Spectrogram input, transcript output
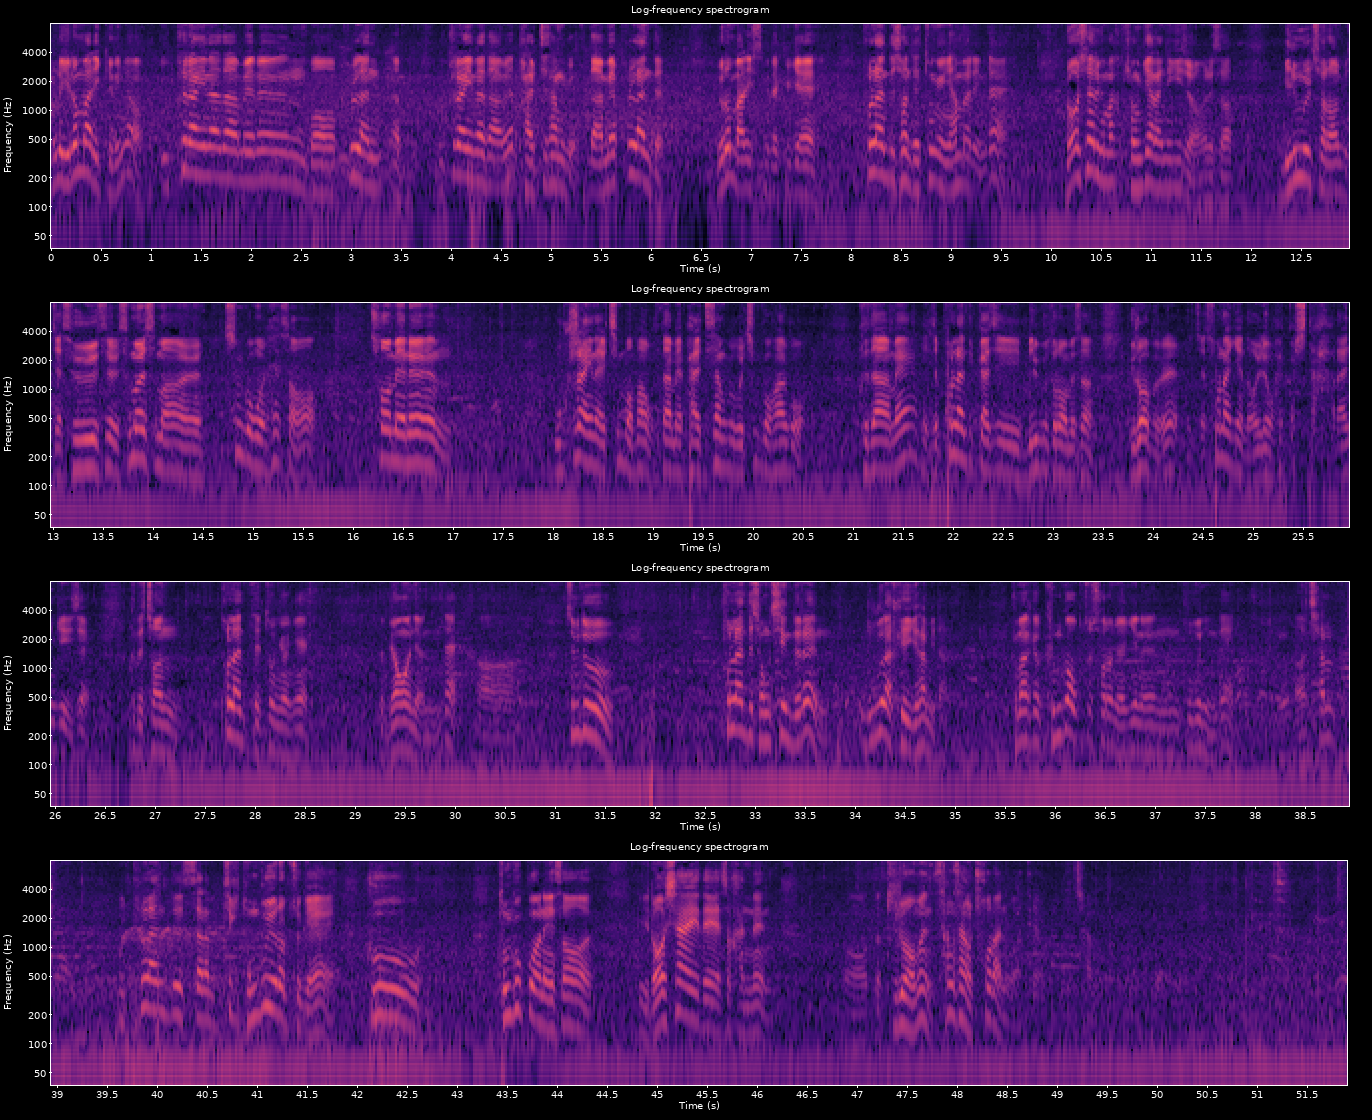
원래 이런 말이 있거든요. 우크라이나 다음에는 뭐 폴란 아, 우크라이나 다음에 발트 3국 그다음에 폴란드 이런 말이 있습니다. 그게 폴란드 전 대통령이 한 말인데 러시아를 그만큼 경계하라는 얘기죠. 그래서 밀물처럼 이제 슬슬 스멀스멀 침공을 해서 처음에는 우크라이나를 침범하고 그다음에 발트 3국을 침공하고 그 다음에 이제 폴란드까지 밀고 들어오면서 유럽을 이제 소나기에 넣으려고 할 것이다라는 게 이제 그때 전 폴란드 대통령의 그 명언이었는데 어, 지금도 폴란드 정치인들은 누구나 그 얘기를 합니다. 그만큼 금과 옥조처럼 여기는 부분인데 어, 참이 폴란드 사람 특히 동부 유럽 쪽에 구 동국권에서 이 러시아에 대해서 갖는 어, 어떤 두려움은 상상을 초월하는 것 같아요. 참.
